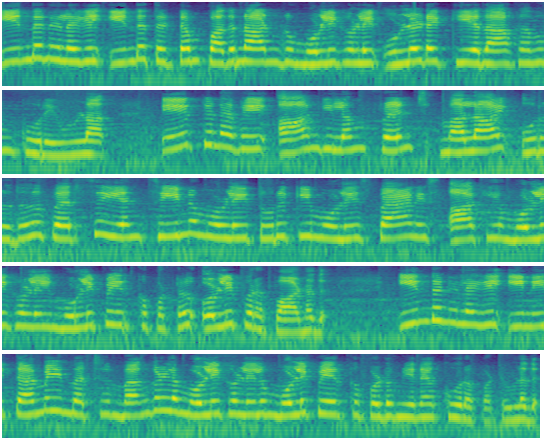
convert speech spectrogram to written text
இந்த நிலையில் இந்த திட்டம் பதினான்கு மொழிகளை உள்ளடக்கியதாகவும் கூறியுள்ளார். ஏற்கனவே ஆங்கிலம் பிரெஞ்சு மலாய் உருது பெர்சியன் சீன மொழி துருக்கி மொழி ஸ்பானிஷ் ஆகிய மொழிகளில் மொழிபெயர்க்கப்பட்டு ஒளிபரப்பானது. இந்த நிலையில் இனி தமிழ் மற்றும் வங்கள மொழிகளிலும் மொழிபெயர்க்கப்படும் என கூறப்பட்டுள்ளது.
